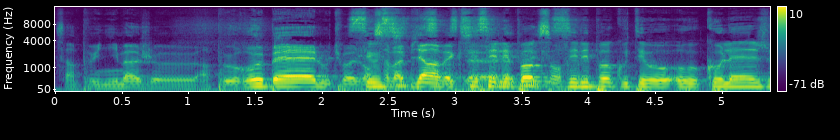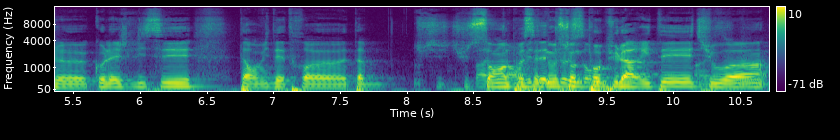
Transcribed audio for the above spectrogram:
c'est un peu une image euh, un peu rebelle ou tu vois, genre, ça va bien avec. c'est- l'époque, c'est l'époque où tu es au, au collège, euh, collège, lycée, tu as envie d'être, euh, t'as- tu, tu Ouais, sens un peu cette notion de popularité, tu vois.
